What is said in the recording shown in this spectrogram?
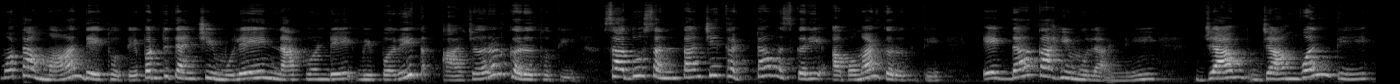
मोठा मान देत होते. परंतु त्यांची मुले नातवंडे विपरीत आचरण करत होती. साधू संतांची थट्टा मस्करी अपमान करत होती. एकदा काही मुलांनी जाम जामवंती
